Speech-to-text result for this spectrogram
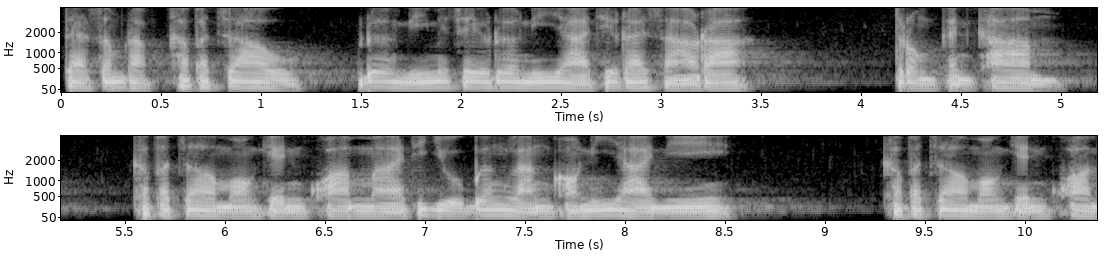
แต่สำหรับข้าพเจ้า เรื่องนี้ไม่ใช่เรื่องนิยายที่ไร้สาระ ตรงกันข้าม ข้าพเจ้ามองเห็นความหมายที่อยู่เบื้องหลังของนิยายนี้ ข้าพเจ้ามองเห็นความ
